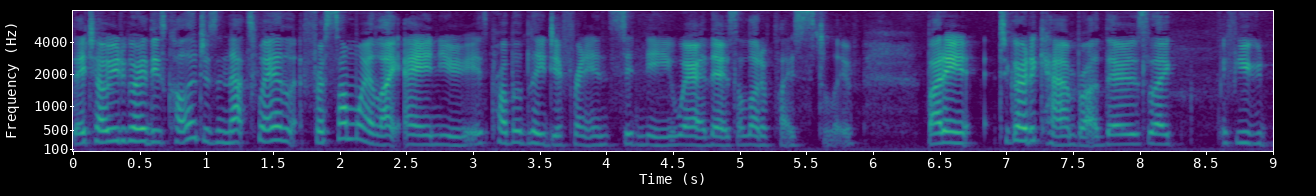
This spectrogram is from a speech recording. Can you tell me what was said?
they tell you to go to these colleges, and that's where, for somewhere like ANU, it's probably different in Sydney, where there's a lot of places to live. But in, to go to Canberra, there's like, if you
